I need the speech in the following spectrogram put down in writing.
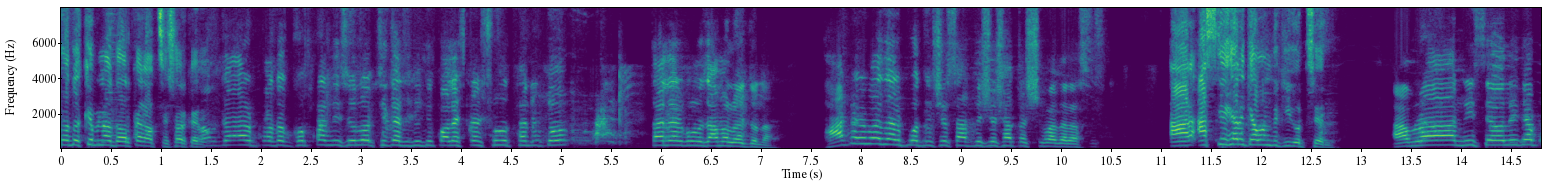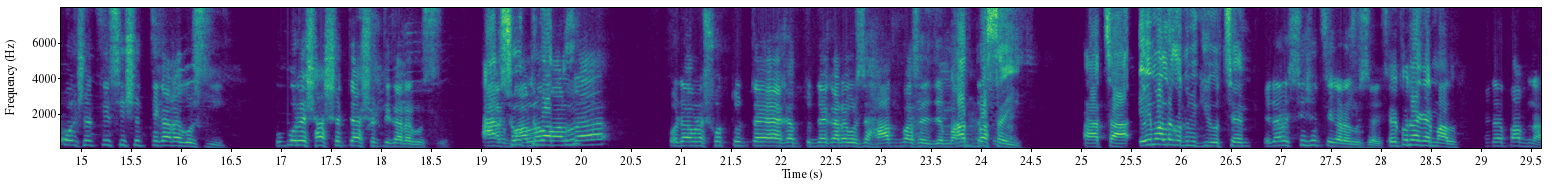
পদক্ষেপ নেওয়া দরকার আছে সরকার সরকার পদক্ষেপটা নিয়েছিল ঠিক আছে যদি কলেস্টন শুরু থাকত তাহলে আর কোনো ঝামেলা হইতো না। হাটের বাজার পঁচিশশো ছাব্বিশশো সাতাশশো বাজার আছে। আর আজকে এখানে কেমন বিক্রি করছেন? আমরা নিচে হলিকে পঁয়ষট্টি ছিষট্টি কাটা করছি। উপরে সাতষট্টি আটষট্টি কাটা করছি। আর আর ভালো মালটা ওটা আমরা সত্তর টাকা একাত্তর টাকা কাটা করছি। হাত বাসাই যে হাত বাসাই আচ্ছা এই মালটা কত বিক্রি করছেন? এটা আমি ছিষট্টি কাটা করছি এ কোথাকার মাল? এটা পাবনা।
